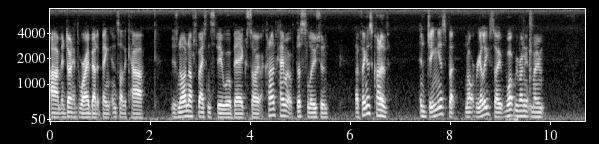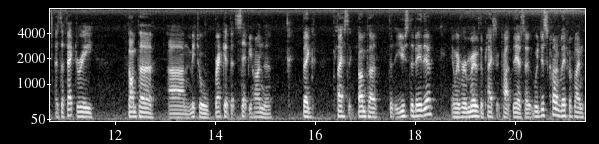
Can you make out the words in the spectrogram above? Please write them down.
um, and don't have to worry about it being inside the car. There's not enough space in the spare wheel bag, so I kind of came up with this solution. I think it's kind of ingenious, but not really. So what we're running at the moment is the factory bumper um, metal bracket that's set behind the big plastic bumper that there used to be there. And we've removed the plastic part there. So we just kind of left with an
